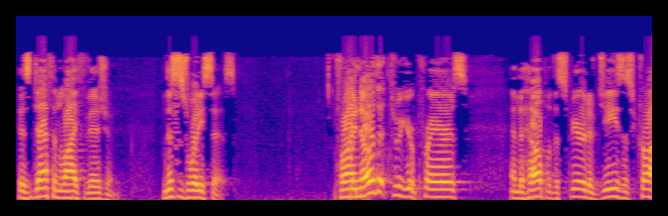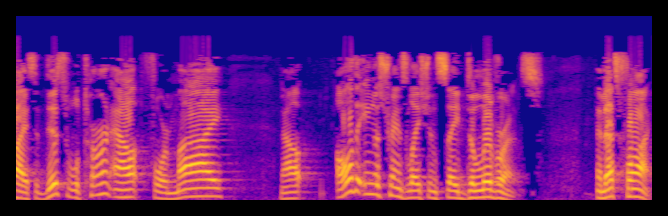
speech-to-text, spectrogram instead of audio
His death and life vision. This is what he says. For I know that through your prayers, and the help of the Spirit of Jesus Christ, that this will turn out for my, now, all the English translations say deliverance, and that's fine.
